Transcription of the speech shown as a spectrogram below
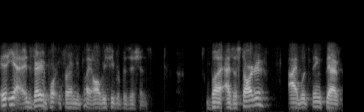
it, yeah, it's very important for him to play all receiver positions. But as a starter, I would think that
